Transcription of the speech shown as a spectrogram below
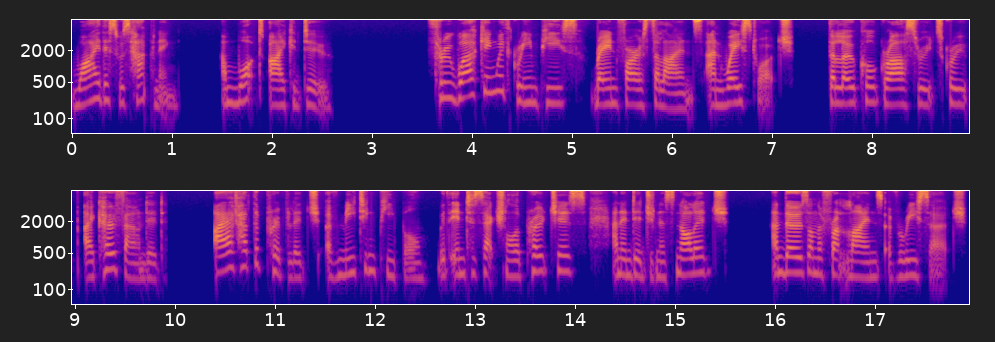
why this was happening and what I could do. Through working with Greenpeace, Rainforest Alliance, and WasteWatch, the local grassroots group I co founded, I have had the privilege of meeting people with intersectional approaches and Indigenous knowledge, and those on the front lines of research,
